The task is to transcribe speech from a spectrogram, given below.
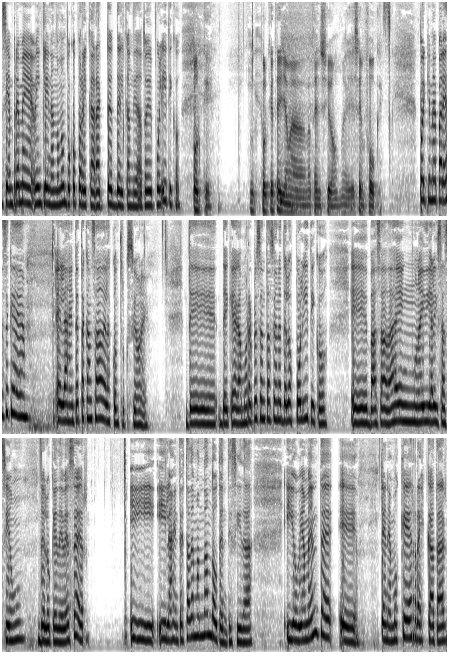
Siempre me inclinándome un poco por el carácter del candidato y el político. ¿Por qué? ¿Por qué te llama la atención ese enfoque? Porque me parece que eh, la gente está cansada de las construcciones. De, de que hagamos representaciones de los políticos eh, basadas en una idealización de lo que debe ser y, y la gente está demandando autenticidad. Y obviamente eh, tenemos que rescatar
